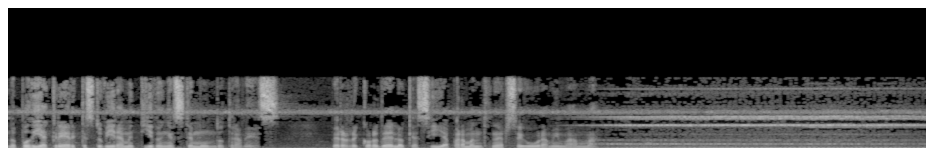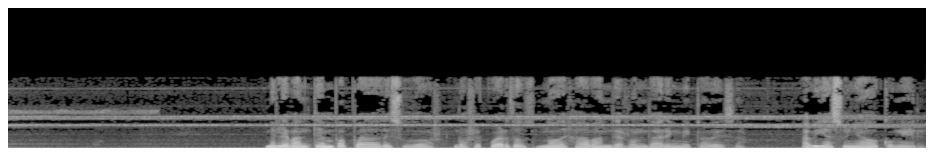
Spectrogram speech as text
No podía creer que estuviera metido en este mundo otra vez, pero recordé lo que hacía para mantener segura a mi mamá. Me levanté empapada de sudor. Los recuerdos no dejaban de rondar en mi cabeza. Había soñado con él.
